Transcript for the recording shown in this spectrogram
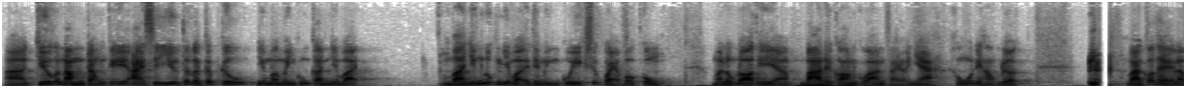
À, chưa có nằm trong cái ICU tức là cấp cứu nhưng mà mình cũng cần như vậy. Và những lúc như vậy thì mình quý sức khỏe vô cùng. Mà lúc đó thì à, ba đứa con của anh phải ở nhà không có đi học được. Và có thể là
